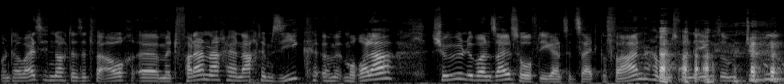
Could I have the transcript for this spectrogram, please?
Und da weiß ich noch, da sind wir auch äh, mit Vater nachher nach dem Sieg äh, mit dem Roller schön über den Salzhof die ganze Zeit gefahren, haben uns von irgendeinem so Typen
